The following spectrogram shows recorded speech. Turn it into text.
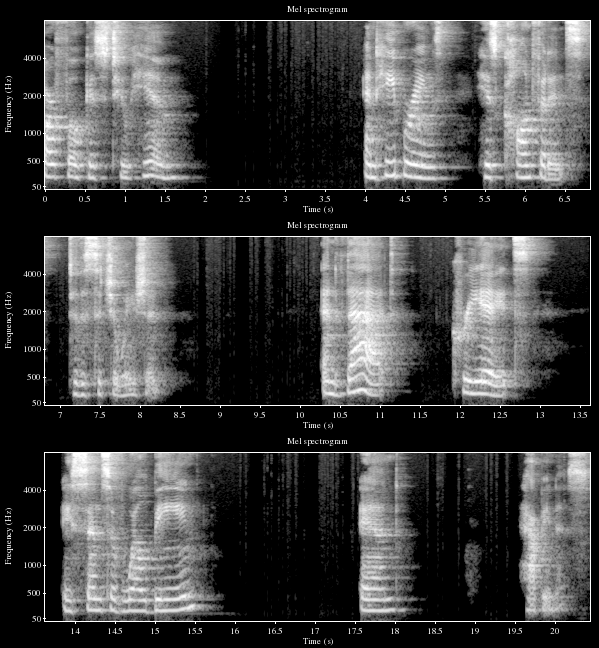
our focus to Him, and He brings His confidence to the situation. And that creates a sense of well being and happiness.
